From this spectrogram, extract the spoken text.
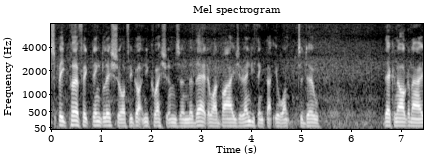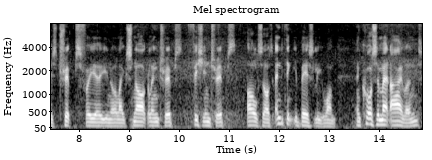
speak perfect English so if you've got any questions and they're there to advise you anything that you want to do they can organise trips for you, you know, like snorkeling trips, fishing trips, all sorts, anything you basically want. And Samet Island,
